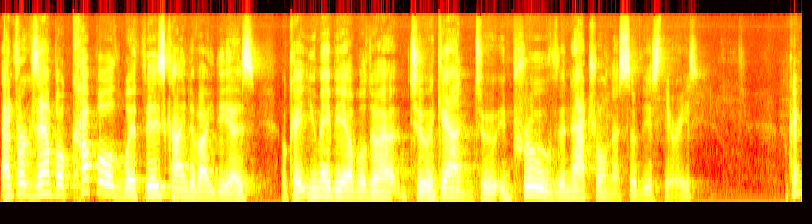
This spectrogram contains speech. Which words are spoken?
And for example, coupled with these kind of ideas, okay, you may be able to, to again, to improve the naturalness of these theories. Okay,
